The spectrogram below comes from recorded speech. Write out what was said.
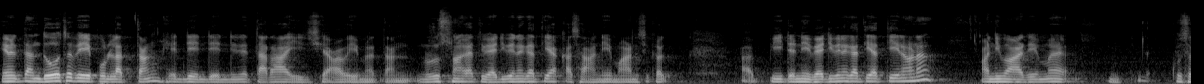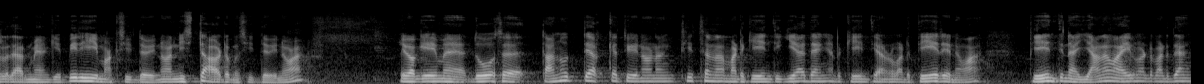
එහෙම නැත්නම් දෝෂ වේපුල්ලත්තං හෙන්නේ එන්නේ තරහා ඊර්ෂ්‍යාව එහෙම නැත්නම් නුරුස්නා ගති වැඩි වෙන ගතියක් අසහනේ මානසික පීඩනේ වැඩි වෙන ගතියක් තියෙනවනම් අනිවාර්යයෙන්ම කුසල ධර්මයන්ගේ පිරිහීමක් සිද්ධ වෙනවා නිෂ්ඨාවටම සිද්ධ වෙනවා. ඒ වගේම දෝෂ තනුත්වයක් ඇති වෙනවා නම් තිස්සන මට කේන්ති ගියා දැන් අර කේන්ති යනකොට මට තේරෙනවා. කේන්ති නා යනවා ඒ වුණාට මට දැන්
